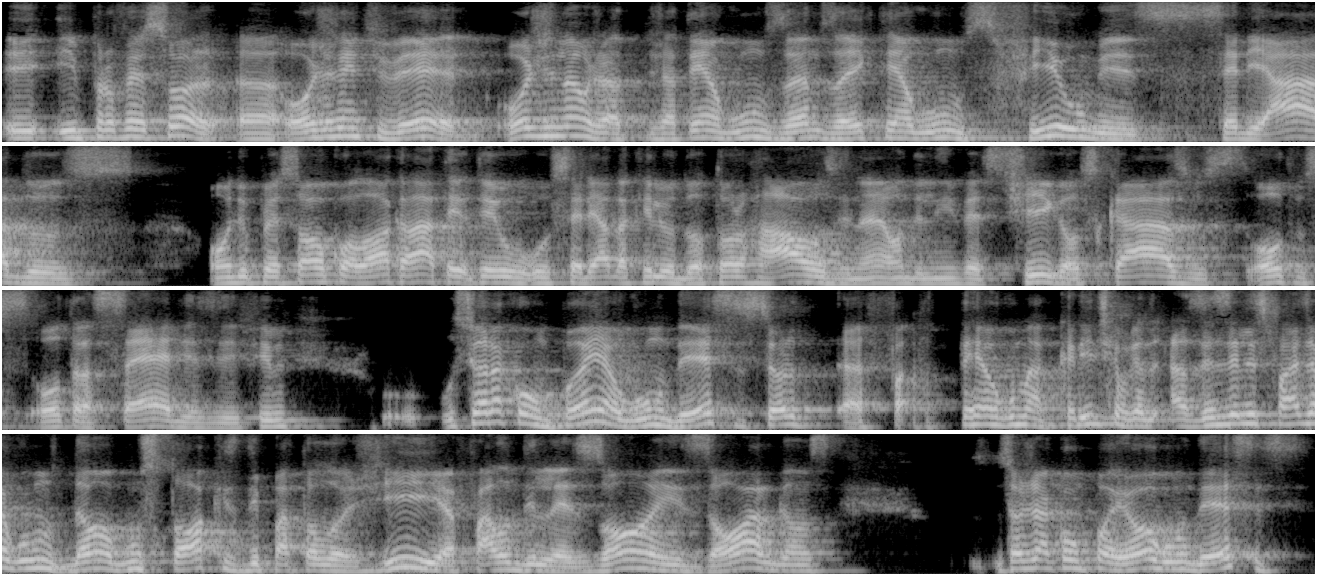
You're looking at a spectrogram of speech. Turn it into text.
E, e, professor, ah, hoje a gente vê, hoje não, já, já tem alguns anos aí que tem alguns filmes, seriados, onde o pessoal coloca lá, tem, tem o, o, seriado aquele, o Dr. House, né, onde ele investiga os casos, outros, outras séries e filmes. O senhor acompanha algum desses? O senhor eh, tem alguma crítica? Porque às vezes eles fazem alguns, dão alguns toques de patologia, falam de lesões, órgãos. O senhor já acompanhou algum desses?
